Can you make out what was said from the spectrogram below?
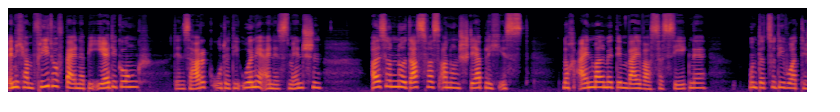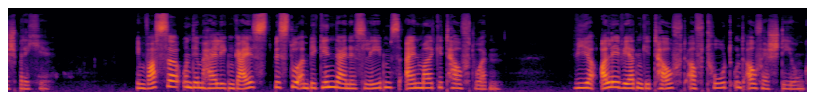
Wenn ich am Friedhof bei einer Beerdigung den Sarg oder die Urne eines Menschen also nur das, was an uns sterblich ist, noch einmal mit dem Weihwasser segne und dazu die Worte spreche. Im Wasser und im Heiligen Geist bist du am Beginn deines Lebens einmal getauft worden. Wir alle werden getauft auf Tod und Auferstehung.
